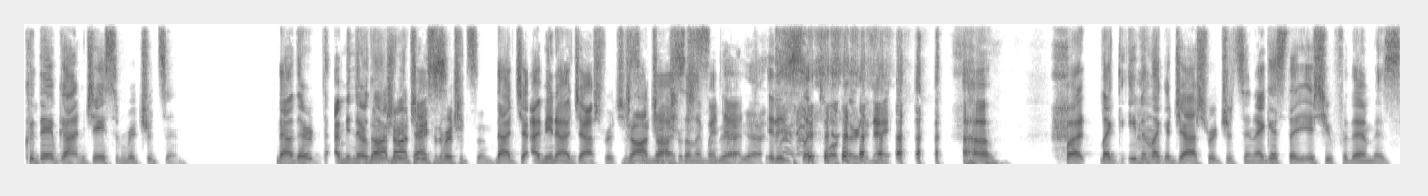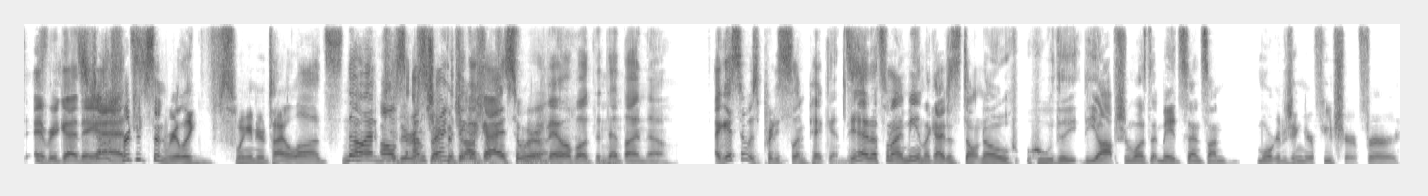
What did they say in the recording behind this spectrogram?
could they have gotten Jason Richardson? Now they're I mean they're not not tax- Jason Richardson? Not I mean uh, Josh Richardson. Jo- Josh sound like my Richardson, dad. yeah, yeah. It is like twelve thirty night. Um, but like even like a Josh Richardson, I guess the issue for them is every guy Is they Josh add. Richardson really swinging your title odds? No, I'm just I'm trying to to think of Josh guys who Richardson, were yeah. available at the Mhm. deadline though. I guess it was pretty slim pickings. Yeah, that's what I mean. Like I just don't know who the the option was that made sense on mortgaging your future for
